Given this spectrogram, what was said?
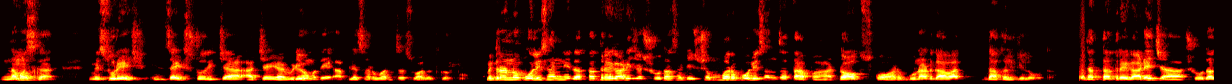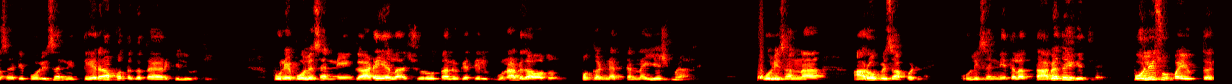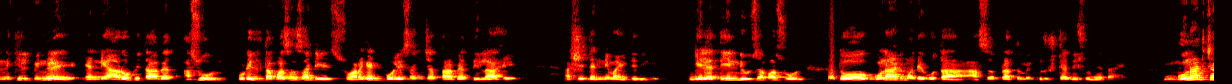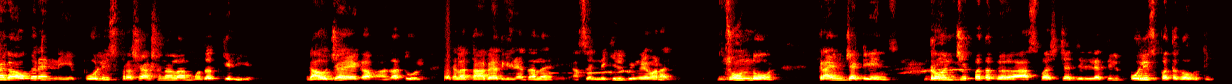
नमस्कार मी सुरेश इनसाइड स्टोरीच्या आजच्या या व्हिडिओमध्ये आपल्या सर्वांचं स्वागत करतो. मित्रांनो पोलिसांनी दत्तात्रय गाडीच्या शोधासाठी शंभर पोलिसांचा ताफा डॉग स्क्वॉड गुनाट गावात दाखल केलं होतं. दत्तात्रय गाडेच्या शोधासाठी पोलिसांनी तेरा पथकं तयार केली होती. पुणे पोलिसांनी गाडे याला शिरूर तालुक्यातील गुनाट गावातून पकडण्यात त्यांना यश मिळाले पोलिसांना आरोपी सापडलाय. पोलिसांनी त्याला ताब्यातही घेतलंय. पोलीस उपायुक्त निखिल पिंगळे यांनी आरोपी ताब्यात असून पुढील तपासासाठी स्वारगेट पोलिसांच्या ताब्यात दिला आहे अशी त्यांनी माहिती दिली गेल्या तीन दिवसापासून तो गुणाटमध्ये होता असं प्राथमिक दृष्ट्या दिसून येत आहे. गुणाटच्या गावकऱ्यांनी पोलीस प्रशासनाला मदत केली आहे. गावच्या एका भागातून त्याला ताब्यात घेण्यात आलं आहे असं निखिल पिंगळे म्हणाले. झोन दोन क्राईमच्या टीम्स ड्रोनची पथकं आसपासच्या जिल्ह्यातील पोलीस पथकं होती.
